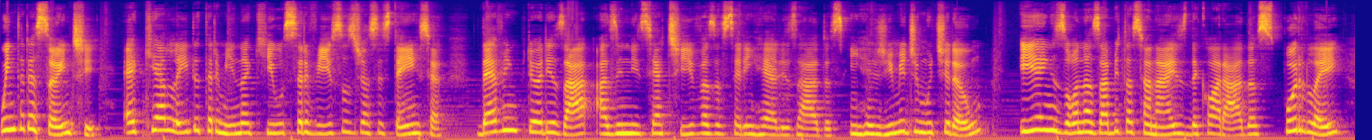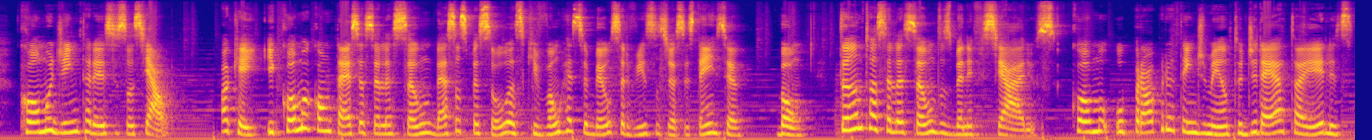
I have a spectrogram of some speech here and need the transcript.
O interessante é que a lei determina que os serviços de assistência devem priorizar as iniciativas a serem realizadas em regime de mutirão e em zonas habitacionais declaradas por lei como de interesse social. Ok, e como acontece a seleção dessas pessoas que vão receber os serviços de assistência? Bom, tanto a seleção dos beneficiários como o próprio atendimento direto a eles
